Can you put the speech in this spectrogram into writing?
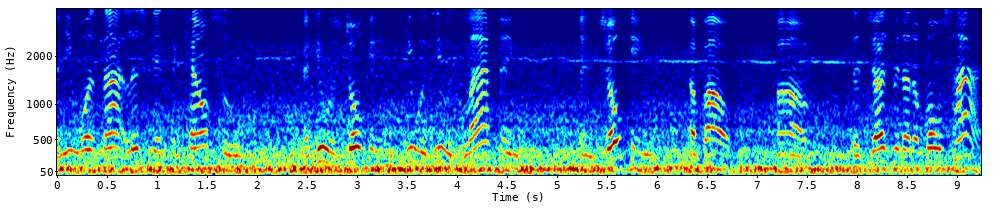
and he was not listening to counsel, and he was joking. He was he was laughing and joking about um, the judgment of the Most High.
